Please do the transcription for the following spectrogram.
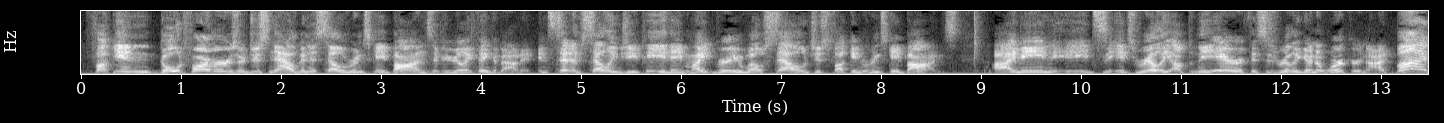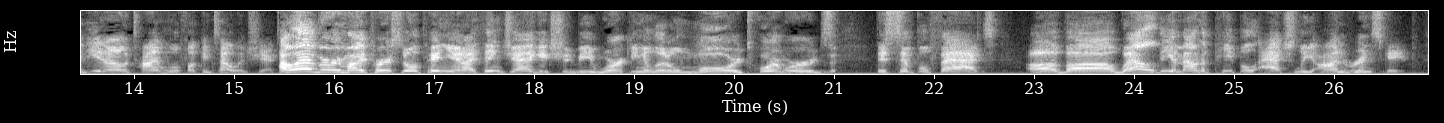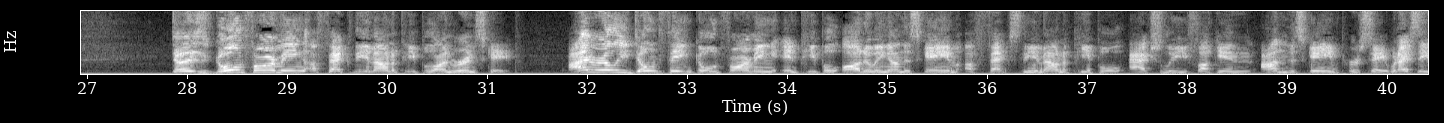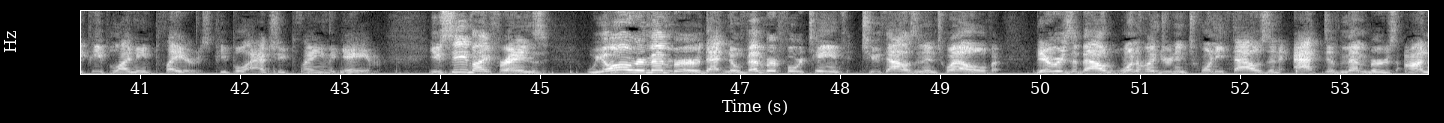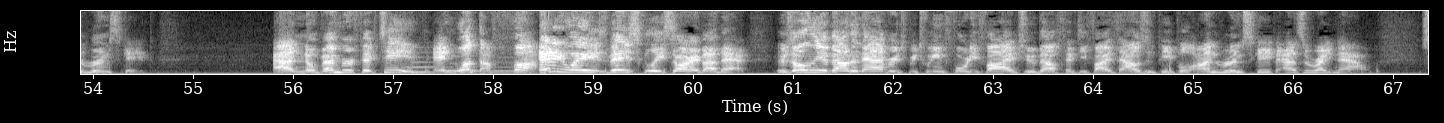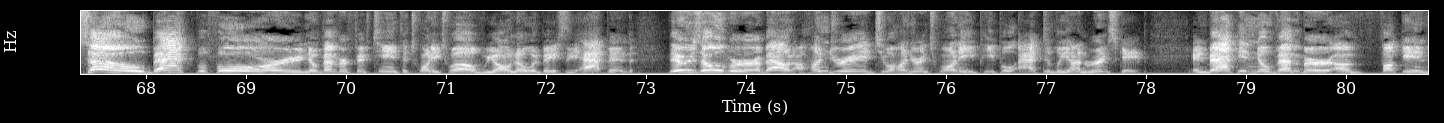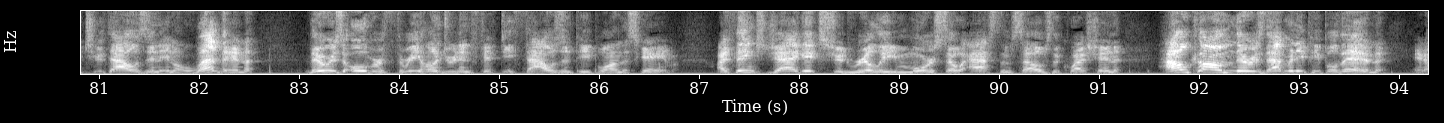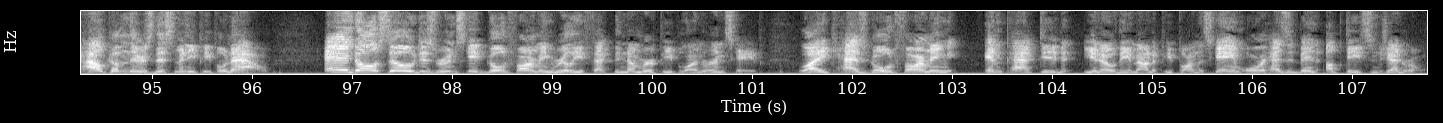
fucking gold farmers are just now going to sell RuneScape bonds if you really think about it. Instead of selling GP, they might very well sell just fucking RuneScape bonds. I mean, it's it's really up in the air if this is really going to work or not. But, you know, time will fucking tell and shit. However, in my personal opinion, I think Jagex should be working a little more towards this simple fact of, uh, well, the amount of people actually on RuneScape. Does gold farming affect the amount of people on RuneScape? I really don't think gold farming and people autoing on this game affects the amount of people actually fucking on this game per se. When I say people, I mean players, people actually playing the game. You see, my friends, we all remember that November 14th, 2012, there was about 120,000 active members on RuneScape. On November 15th, and what the fuck? Anyways, basically, sorry about that. There's only about an average between 45 to about 55,000 people on RuneScape as of right now. So, back before November 15th of 2012, we all know what basically happened. There was over about 100 to 120 people actively on RuneScape. And back in November of fucking 2011, there was over 350,000 people on this game. I think Jagex should really more so ask themselves the question how come there was that many people then, and how come there's this many people now? And also, does RuneScape gold farming really affect the number of people on RuneScape? Like, has gold farming impacted, you know, the amount of people on this game, or has it been updates in general?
